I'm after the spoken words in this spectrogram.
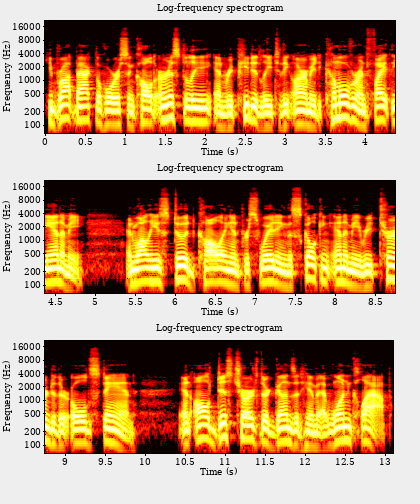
He brought back the horse and called earnestly and repeatedly to the army to come over and fight the enemy. And while he stood calling and persuading, the skulking enemy returned to their old stand, and all discharged their guns at him at one clap,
